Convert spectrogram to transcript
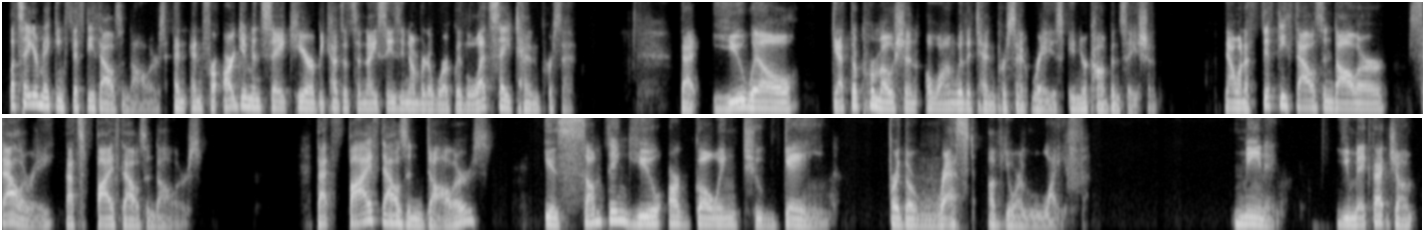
Let's say you're making $50,000. And, and for argument's sake here, because it's a nice, easy number to work with, let's say 10%. That you will get the promotion along with a 10% raise in your compensation. Now, on a $50,000 salary, that's $5,000 that $5,000 is something you are going to gain for the rest of your life. Meaning, you make that jump.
